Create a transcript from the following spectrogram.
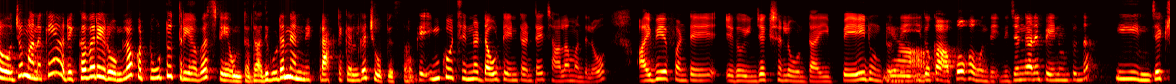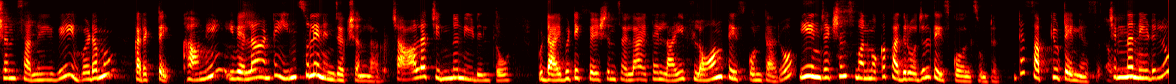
రోజు మనకి రికవరీ రూమ్లో ఒక two to three hours stay ఉంటుంది. అది కూడా నేను మీకు ప్రాక్టికల్గా చూపిస్తాను. ఓకే ఇంకో చిన్న డౌట్ ఏంటంటే చాలా మందిలో ఐవీఎఫ్ అంటే ఏదో ఇంజెక్షన్లు ఉంటాయి పెయిన్ ఉంటుంది. ఇది ఒక అపోహ ఉంది. నిజంగానే పెయిన్ ఉంటుందా? ఈ ఇంజెక్షన్స్ అనేవి ఇవ్వడము కరెక్టే. కానీ ఇవి ఎలా అంటే ఇన్సులిన్ ఇంజెక్షన్ లాగా. చాలా చిన్న నీడిల్తో ఇప్పుడు డయాబెటిక్ పేషెంట్స్ ఎలా అయితే లైఫ్ లాంగ్ తీసుకుంటారో ఈ ఇంజెక్షన్స్ మనం ఒక పది రోజులు తీసుకోవాల్సి ఉంటుంది. అంటే సబ్క్యూటేనియస్. చిన్న నీడిలు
